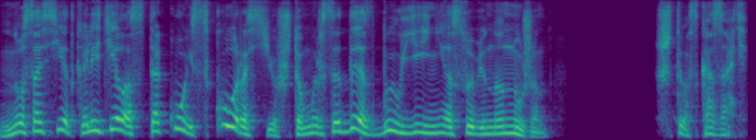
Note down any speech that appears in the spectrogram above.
Но соседка летела с такой скоростью, что Мерседес был ей не особенно нужен. «Что сказать?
